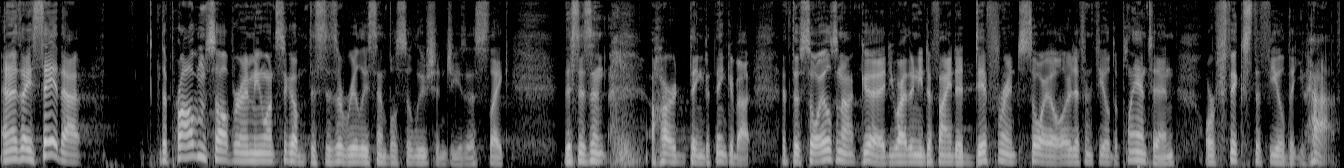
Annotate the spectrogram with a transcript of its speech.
And as I say that, the problem solver in me wants to go, This is a really simple solution, Jesus. Like, this isn't a hard thing to think about. If the soil's not good, you either need to find a different soil or a different field to plant in, or fix the field that you have.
